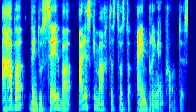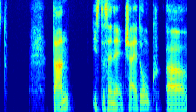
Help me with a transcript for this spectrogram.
aber wenn du selber alles gemacht hast, was du einbringen konntest, dann ist das eine Entscheidung, äh,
